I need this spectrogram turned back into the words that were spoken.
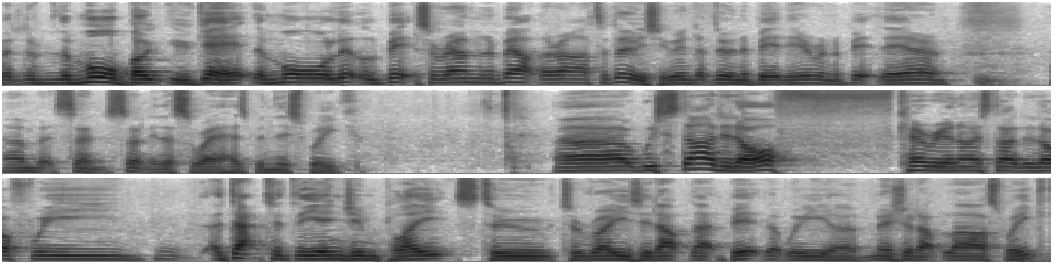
But the, the, more boat you get, the more little bits around and about there are to do. So you end up doing a bit here and a bit there. And, um, but certainly that's the way it has been this week. Uh, we started off, Kerry and I started off, we adapted the engine plates to, to raise it up that bit that we uh, measured up last week.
